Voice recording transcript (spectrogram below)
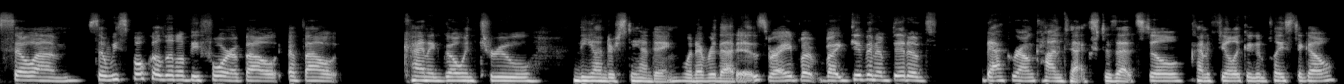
So um so we spoke a little before about about kind of going through the understanding, whatever that is, right? But but given a bit of background context. Does that still kind of feel like a good place to go?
